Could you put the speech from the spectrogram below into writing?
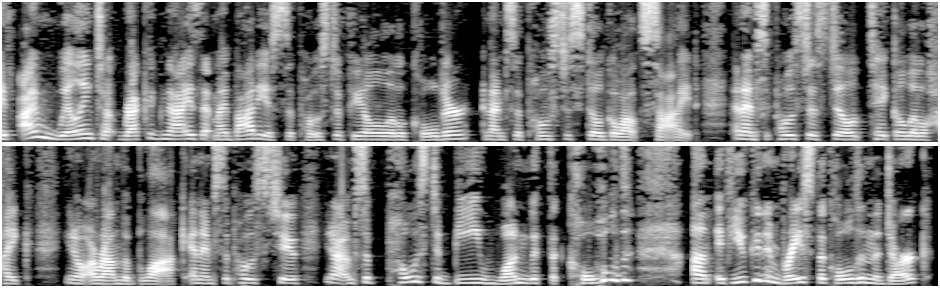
if I'm willing to recognize that my body is supposed to feel a little colder and I'm supposed to still go outside and I'm supposed to still take a little hike, you know, around the block and I'm supposed to, you know, I'm supposed to be one with the cold. Um, if you can embrace the cold and the dark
